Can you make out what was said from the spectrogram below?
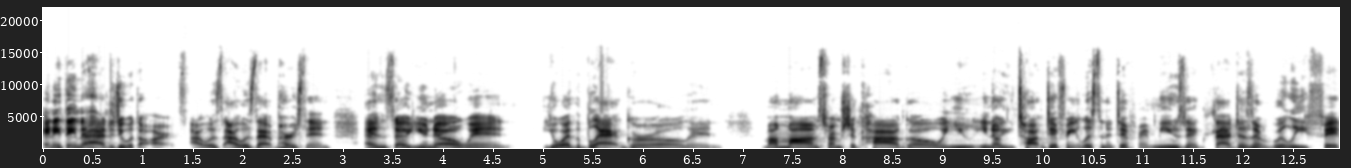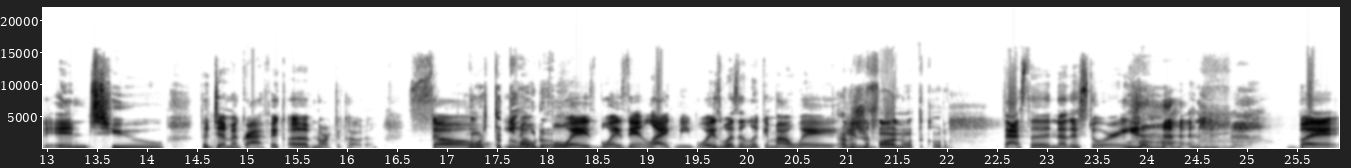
anything that had to do with the arts. I was I was that person. And so, you know, when you're the black girl and my mom's from Chicago and you you know you talk different you listen to different music that doesn't really fit into the demographic of North Dakota. So North you know Dakota. boys boys didn't like me boys wasn't looking my way How did you the- find North Dakota? that's another story. but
